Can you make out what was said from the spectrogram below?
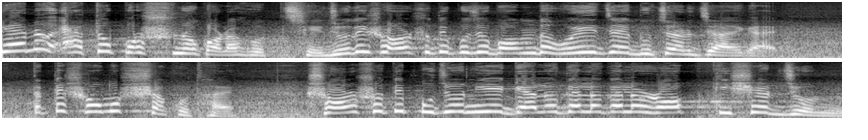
কেন এত প্রশ্ন করা হচ্ছে? যদি সরস্বতী পুজো বন্ধ হয়ে যায় দু চার জায়গায়, তাতে সমস্যা কোথায়? সরস্বতী পুজো নিয়ে গেল গেল গেল রব কিসের জন্য?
